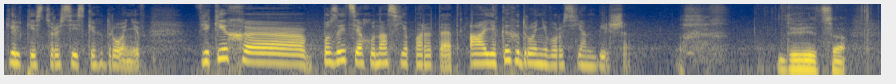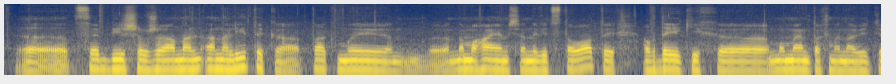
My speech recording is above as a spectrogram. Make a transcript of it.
кількість російських дронів? В яких е, позиціях у нас є паритет? А яких дронів у росіян більше? Дивіться, е, це більше вже аналітика. Так, ми е, намагаємося не відставати, а в деяких моментах ми навіть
